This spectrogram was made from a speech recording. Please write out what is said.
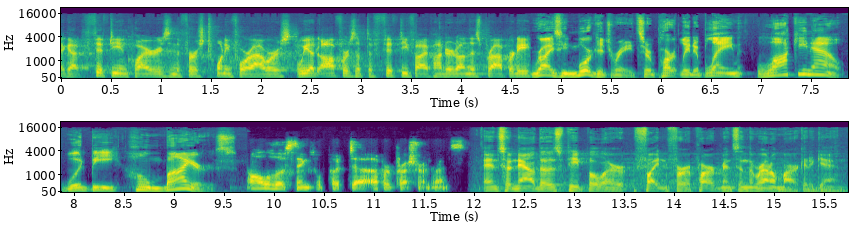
I got 50 inquiries in the first 24 hours. We had offers up to 5,500 on this property. Rising mortgage rates are partly to blame, locking out would be home buyers. All of those things will put uh, upward pressure on rents. And so now those people are fighting for apartments in the rental market again.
